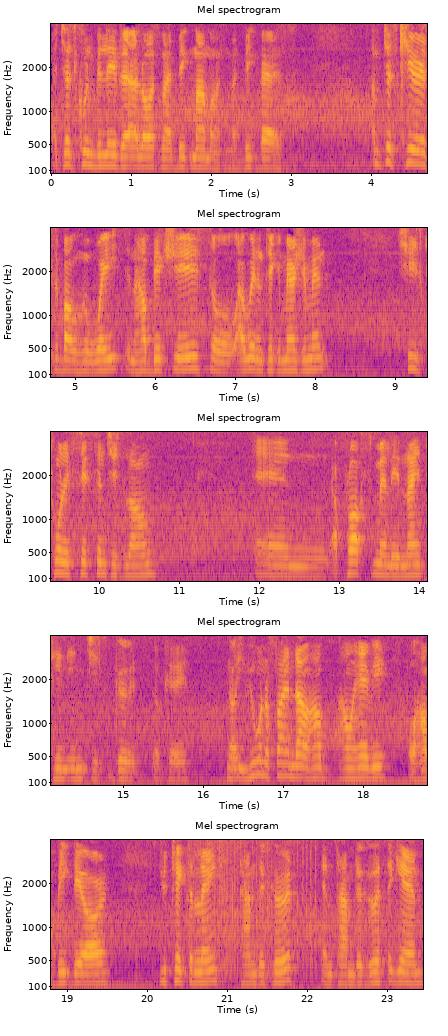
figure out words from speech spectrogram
I just couldn't believe that I lost my big mama, my big bass. I'm just curious about her weight and how big she is, so I went and take a measurement. She's 26 inches long and approximately 19 inches girth, okay? Now if you want to find out how, how heavy or how big they are, you take the length times the girth and times the girth again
